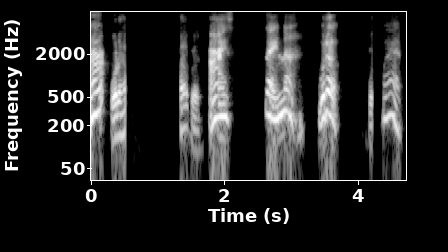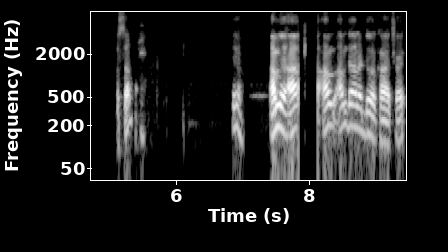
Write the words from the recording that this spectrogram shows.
Huh? What happened? I ain't say nothing. What up? What happened? What's up? Yeah, I'm I, I'm I'm down to do a contract.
